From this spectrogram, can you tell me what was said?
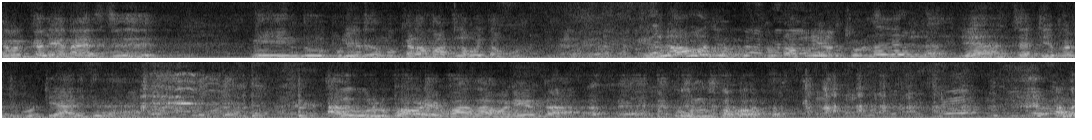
எனக்கு கல்யாணம் ஆயிடுச்சு நீ இந்த புளியடி நம்ம கடமாட்டில் போய் தான் போடு என்ன மச்சான் இப்படி சொல்ற அப்படி எனக்கு சொல்லவே இல்லை. ஏன்? சட்டியை பரட்டி போட்டியா? அடிக்குதா அது உள்பாவுடைய பாடுறா மணியண்டா உள்பாவ அந்த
